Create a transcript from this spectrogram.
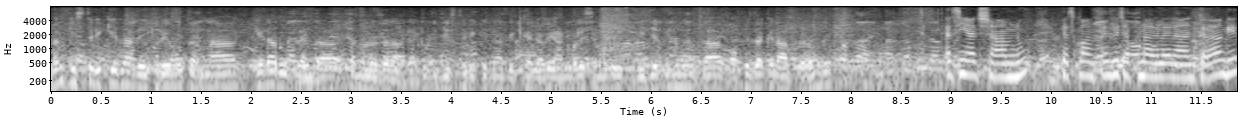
ਮੈਮ ਕਿਸ ਤਰੀਕੇ ਨਾਲ ਦੇਖ ਰਹੇ ਹੋ ਤਰਨਾ ਕਿਹੜਾ ਰੂਪ ਲੈਂਦਾ ਤੁਹਾਨੂੰ ਨਜ਼ਰ ਆ ਰਿਹਾ? ਕਿਉਂਕਿ ਜਿਸ ਤਰੀਕੇ ਨਾਲ ਦੇਖਿਆ ਜਾਵੇ ਆਉਣ ਵਾਲੇ ਸਮੇਂ ਦੇ ਵਿੱਚ ਬੀਜੇਪੀ ਨੂੰ ਦਾ ਆਫਿਸ ਦਾ ਘਿਰਾਵ ਕਰੋਗੇ? ਅਸੀਂ ਅੱਜ ਸ਼ਾਮ ਨੂੰ ਇਸ ਕਾਨਫਰੰਸ ਵਿੱਚ ਆਪਣਾ ਅਗਲਾ ਐਲਾਨ ਕਰਾਂਗੇ।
